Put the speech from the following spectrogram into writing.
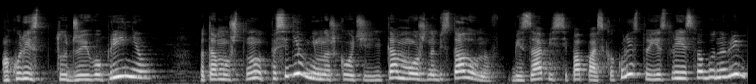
окулист тут же его принял, потому что, ну, посидел немножко в очереди, там можно без талонов, без записи попасть к окулисту, если есть свободное время,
